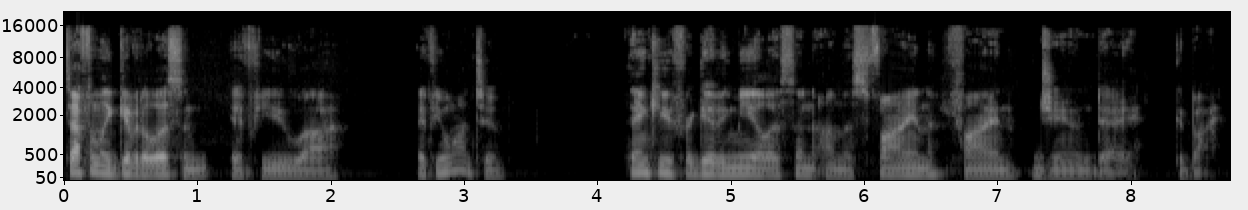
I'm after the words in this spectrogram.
definitely give it a listen if you uh, if you want to. Thank you for giving me a listen on this fine, fine June day. Goodbye.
